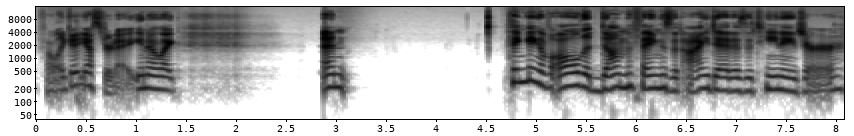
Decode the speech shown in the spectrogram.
felt like it yesterday, you know, like, and thinking of all the dumb things that I did as a teenager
